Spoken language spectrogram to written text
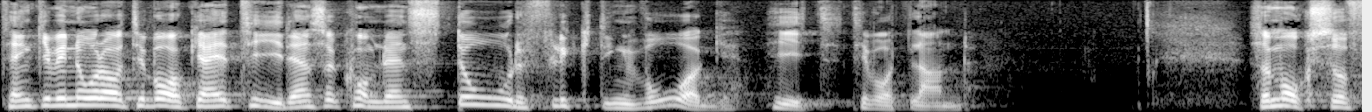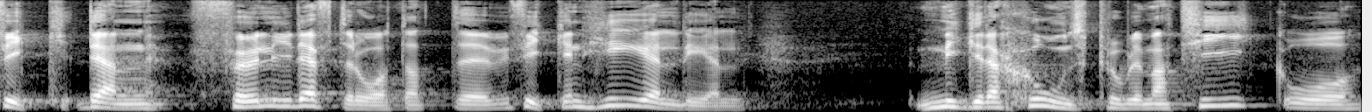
Tänker vi några år tillbaka i tiden så kom det en stor flyktingvåg hit till vårt land. Som också fick den följd efteråt att eh, vi fick en hel del migrationsproblematik och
